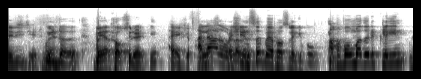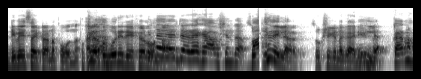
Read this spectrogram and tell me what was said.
ഡിലീറ്റ് ചെയ്തിട്ട് വീണ്ടും അത് വെയർ ഹൗസിലേക്ക് അയക്കും. അല്ലാതെ മെഷീൻസ് വെയർ ഹൗസിലേക്ക് പോകും. അപ്പൊ പോകുമ്പോൾ അതൊരു ക്ലീൻ ഡിവൈസ് ആയിട്ടാണ് പോകുന്നത്. ഒരു രേഖകളും രേഖ ആവശ്യം ബാധ്യതയില്ല അവർക്ക്. സൂക്ഷിക്കേണ്ട കാര്യമില്ല. ഇല്ല. കാരണം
